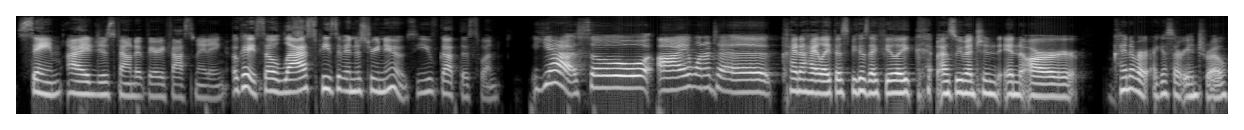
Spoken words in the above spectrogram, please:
Same i just found it very fascinating. Okay so last piece of industry news you've got this one. Yeah, so I wanted to kind of highlight this because I feel like, as we mentioned in our kind of our, I guess, our intro,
